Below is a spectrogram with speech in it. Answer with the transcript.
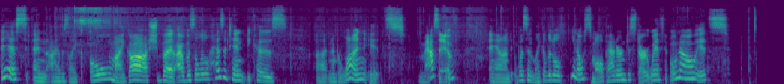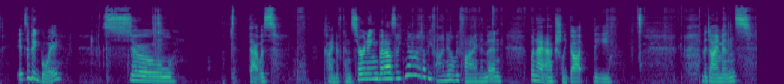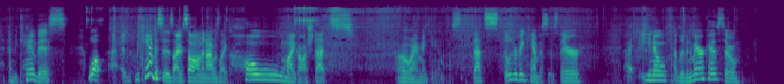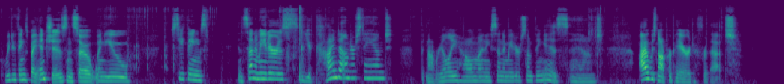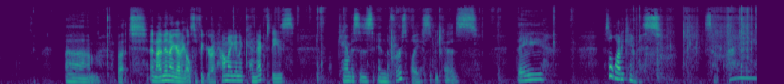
this and I was like, oh my gosh. But I was a little hesitant because uh, number one, it's massive and it wasn't like a little, you know, small pattern to start with. Oh no, it's, it's a big boy. So that was kind of concerning, but I was like, no, it'll be fine, it'll be fine. And then when I actually got the, the diamonds and the canvas, well, the canvases, I saw them and I was like, oh my gosh, that's, oh, I'm making a mess. That's, those are big canvases. They're, I, you know, I live in America, so we do things by inches. And so when you see things in centimeters, you kind of understand, but not really how many centimeters something is. And I was not prepared for that. Um, but, and then I got to also figure out how am I going to connect these canvases in the first place because they, there's a lot of canvas. So I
